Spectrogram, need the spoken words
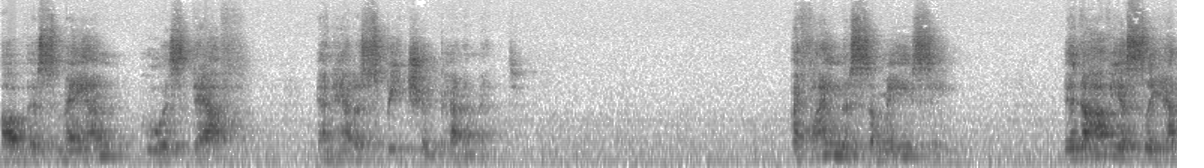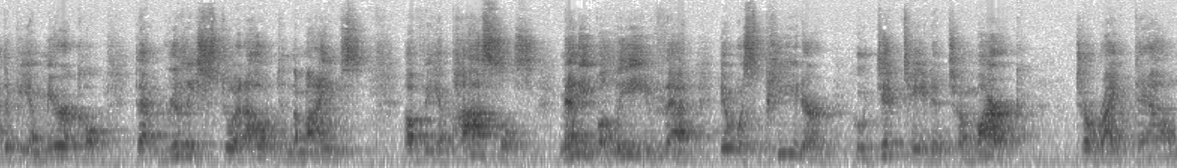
of this man who was deaf and had a speech impediment. I find this amazing. It obviously had to be a miracle that really stood out in the minds of the apostles. Many believe that it was Peter who dictated to Mark to write down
